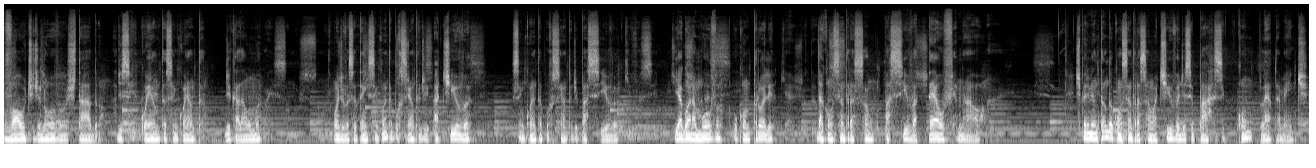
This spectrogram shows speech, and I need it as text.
Volte de novo ao estado de 50-50 de cada uma, onde você tem 50% de ativa, 50% de passiva. E agora mova o controle da concentração passiva até o final experimentando a concentração ativa dissipar-se completamente.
